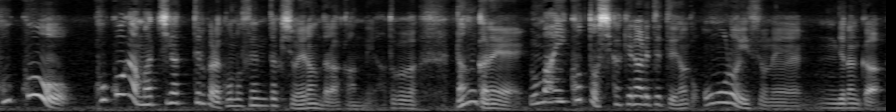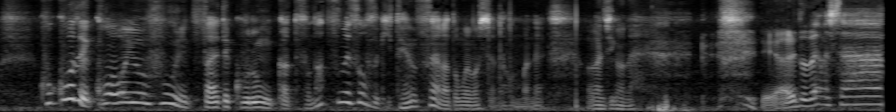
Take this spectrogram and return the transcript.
あ、ここを、ここが間違ってるからこの選択肢を選んだらあかんねや、とかが、なんかね、うまいこと仕掛けられてて、なんかおもろいんすよね。んで、なんか、ここでこういう風に伝えてくるんかって、その夏目漱石天才やなと思いましたね、ほんまね。あかん、違うね。えーありがとうございました。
